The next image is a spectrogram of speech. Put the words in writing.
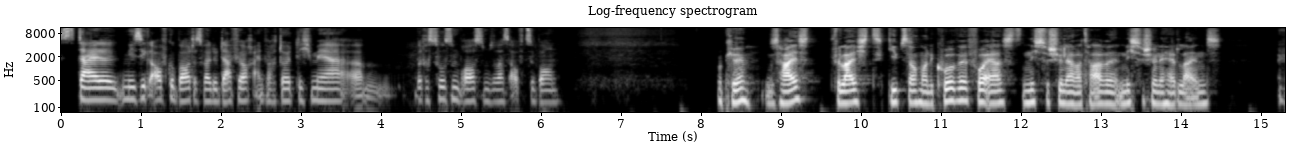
Style-mäßig aufgebaut ist, weil du dafür auch einfach deutlich mehr ähm, Ressourcen brauchst, um sowas aufzubauen. Okay, das heißt, vielleicht gibt es noch mal eine Kurve. Vorerst nicht so schöne Avatare, nicht so schöne Headlines.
